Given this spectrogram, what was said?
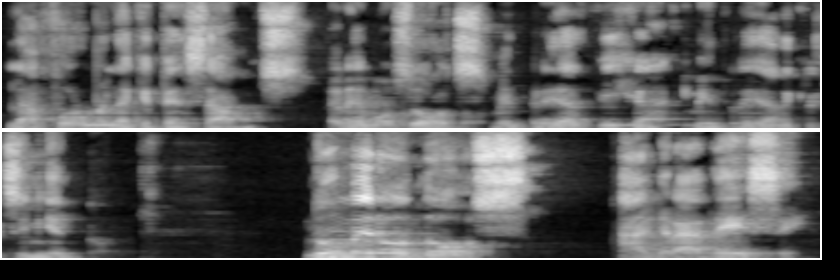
la forma en la que pensamos. Tenemos dos, mentalidad fija y mentalidad de crecimiento. Número dos, agradece.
